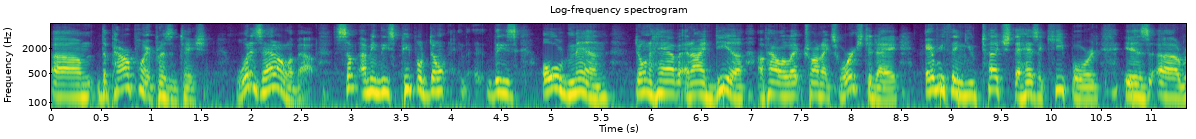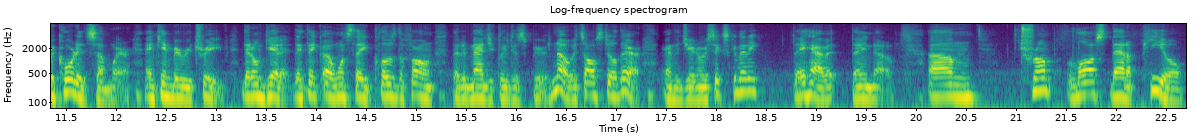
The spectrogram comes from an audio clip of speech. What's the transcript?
Um, the PowerPoint presentation. What is that all about? Some, I mean, these people don't, these old men don't have an idea of how electronics works today. Everything you touch that has a keyboard is uh, recorded somewhere and can be retrieved. They don't get it. They think, oh, once they close the phone, that it magically disappears. No, it's all still there. And the January 6th committee, they have it. They know. Um, Trump lost that appeal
